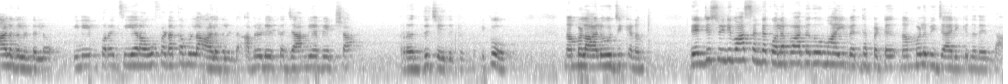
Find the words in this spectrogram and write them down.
ആളുകളുണ്ടല്ലോ. ഇനിയും കുറെ സി ആർ ഔഫ് അടക്കമുള്ള ആളുകളുണ്ട്. അവരുടെയൊക്കെ ജാമ്യാപേക്ഷ റദ്ദ് ചെയ്തിട്ടുണ്ട്. ഇപ്പോ നമ്മൾ ആലോചിക്കണം. രഞ്ജി ശ്രീനിവാസന്റെ കൊലപാതകവുമായി ബന്ധപ്പെട്ട് നമ്മൾ വിചാരിക്കുന്നത് എന്താ?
